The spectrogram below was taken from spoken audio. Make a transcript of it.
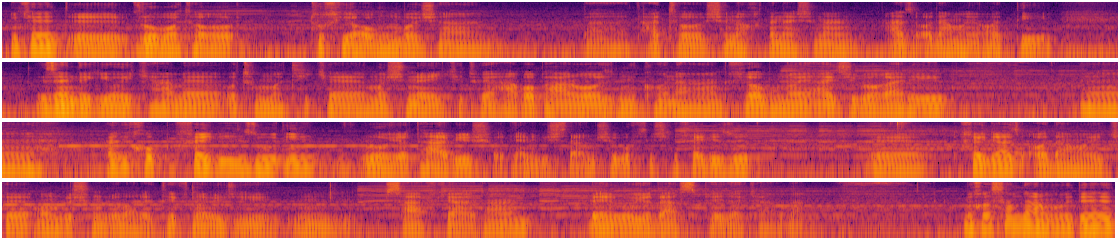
اینکه ربات ها تو خیابون باشن بعد حتی شناخته نشنن از آدم های عادی زندگی هایی که همه اتوماتیک ماشینایی که توی هوا پرواز می‌کنن خیابون های عجیب و غریب ولی خب خیلی زود این رویا تعبیر شد. یعنی بیشتر میشه گفتش که خیلی زود خیلی از آدمایی که عمرشون رو برای تکنولوژی صرف کردن به این رویا دست پیدا کردن. می‌خواستم در مورد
